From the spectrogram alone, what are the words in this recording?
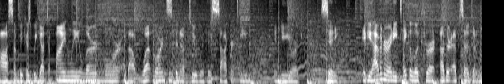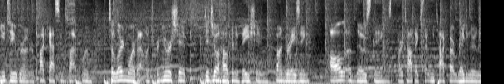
awesome because we got to finally learn more about what Laurence has been up to with his soccer team in New York City. If you haven't already, take a look through our other episodes on YouTube or on our podcasting platform to learn more about entrepreneurship, digital health innovation, fundraising, all of those things are topics that we talk about regularly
